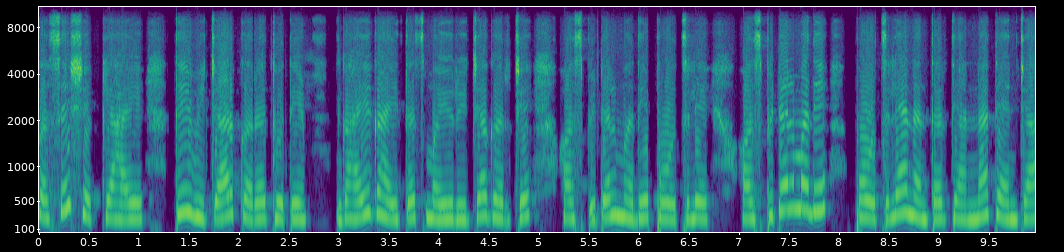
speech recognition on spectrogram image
कसे शक्य आहे ते विचार करत होते. घाईघाईतच मयुरीच्या घरचे हॉस्पिटलमध्ये पोहोचले. हॉस्पिटलमध्ये पोहोचल्यानंतर त्यांना त्यांच्या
